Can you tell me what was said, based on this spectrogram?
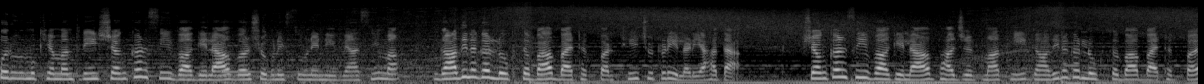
પૂર્વ મુખ્યમંત્રી શંકરસિંહ વાઘેલા વર્ષ ઓગણીસો ને નેવ્યાસીમાં ગાંધીનગર લોકસભા બેઠક પરથી ચૂંટણી લડ્યા હતા. શંકરસિંહ વાઘેલા ભાજપમાંથી ગાંધીનગર લોકસભા બેઠક પર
